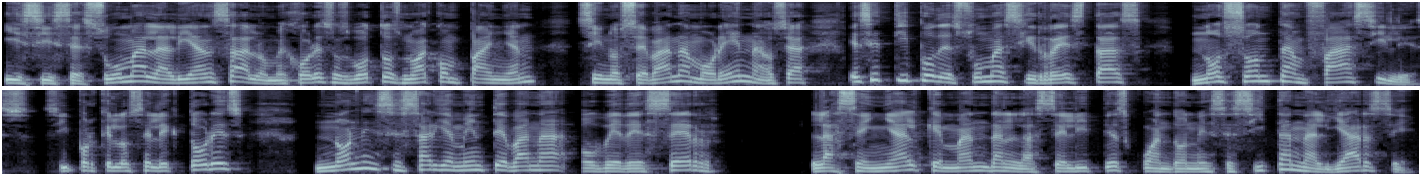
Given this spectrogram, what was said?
Y si se suma la alianza, a lo mejor esos votos no acompañan, sino se van a Morena. O sea, ese tipo de sumas y restas no son tan fáciles, ¿sí? Porque los electores no necesariamente van a obedecer la señal que mandan las élites cuando necesitan aliarse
